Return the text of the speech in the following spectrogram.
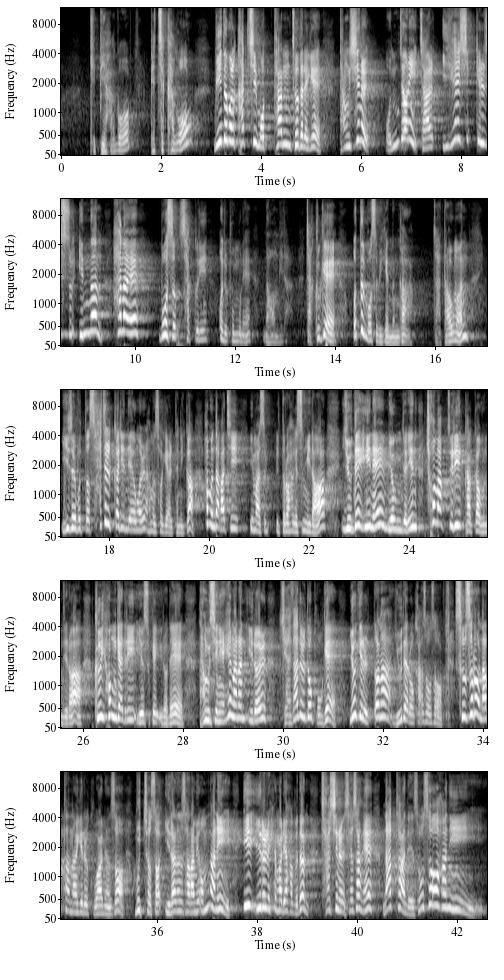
기피하고 배척하고 믿음을 갖지 못한 저들에게 당신을 온전히 잘 이해시킬 수 있는 하나의 모습 사건이 오늘 본문에 나옵니다 자, 그게 어떤 모습이겠는가? 자, 다음은 2절부터 4절까지 내용을 한번 소개할 테니까 한번 다 같이 이 말씀 읽도록 하겠습니다. 유대인의 명절인 초막절이 가까운지라 그 형제들이 예수께 이르되 당신이 행하는 일을 제자들도 보게 여기를 떠나 유대로 가소서. 스스로 나타나기를 구하면서 묻혀서 일하는 사람이 없나니 이 일을 행하려 하거든 자신을 세상에 나타내소서 하니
